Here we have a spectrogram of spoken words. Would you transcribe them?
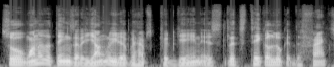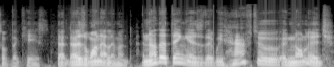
So, one of the things that a young reader perhaps could gain is let's take a look at the facts of the case. That, that is one element. Another thing is that we have to acknowledge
